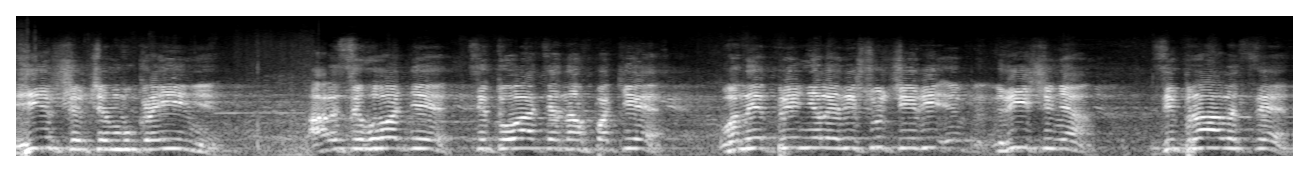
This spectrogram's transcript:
гірше, ніж в Україні. Але сьогодні ситуація навпаки. Вони прийняли рішучі рішення, зібралися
